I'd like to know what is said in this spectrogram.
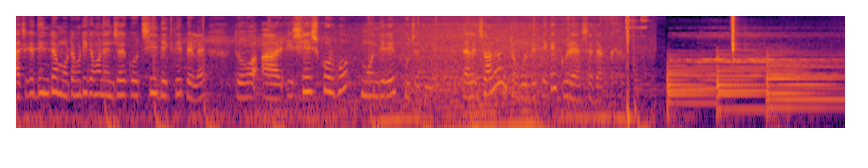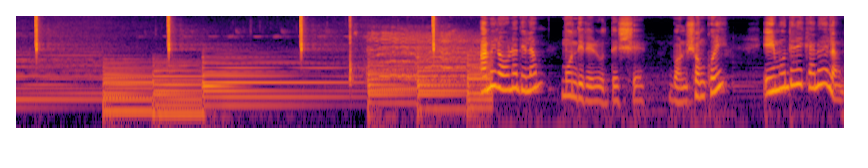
আজকের দিনটা মোটামুটি কেমন এনজয় করছি দেখতেই পেলে। তো আর শেষ করব মন্দিরে পুজো দিয়ে। তাহলে চলো একটু মন্দির থেকে ঘুরে আসা যাক। আমি রওনা দিলাম মন্দিরের উদ্দেশ্যে। বনশঙ্করী এই মন্দিরে কেন এলাম?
